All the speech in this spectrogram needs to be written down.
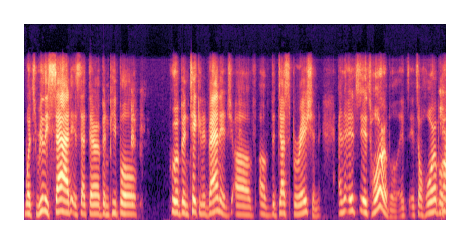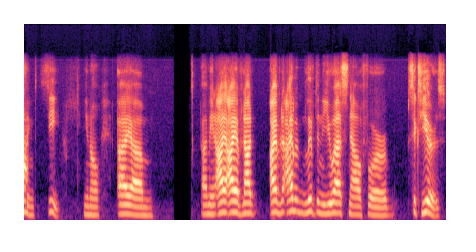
what's really sad is that there have been people who have been taken advantage of of the desperation, and it's it's horrible. It's it's a horrible yeah. thing to see. You know, I um, I mean, I I have not I have I haven't lived in the U.S. now for six years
